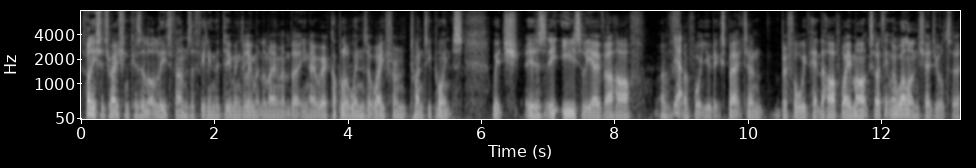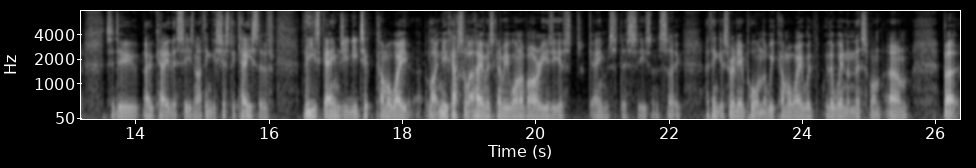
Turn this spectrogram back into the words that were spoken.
a funny situation because a lot of Leeds fans are feeling the doom and gloom at the moment. But you know, we're a couple of wins away from 20 points, which is easily over half of, yeah. of what you'd expect, and before we've hit the halfway mark. So I think we're well on schedule to to do okay this season. I think it's just a case of these games you need to come away like Newcastle at home is going to be one of our easiest games this season. So I think it's really important that we come away with, with a win in this one. Um, but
